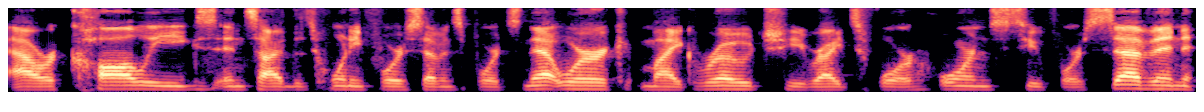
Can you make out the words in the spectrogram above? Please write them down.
our colleagues inside the 24 7 Sports Network, Mike Roach, he writes for Horns 247.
